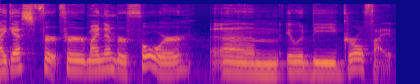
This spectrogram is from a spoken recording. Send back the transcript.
I guess for for my number four, um, it would be Girl Fight.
